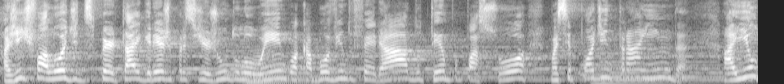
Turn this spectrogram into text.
A gente falou de despertar a igreja para esse jejum do Louengo, acabou vindo feriado, o tempo passou, mas você pode entrar ainda. Aí eu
